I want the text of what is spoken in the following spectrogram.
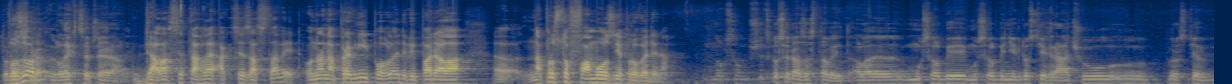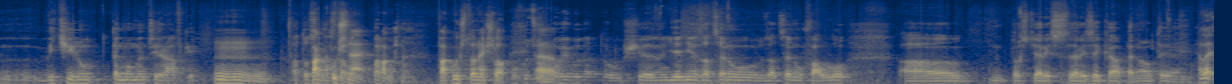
to Pozor, lehce přehráli. Dala se tahle akce zastavit? Ona na první pohled vypadala eh, naprosto famózně provedena. No, všechno se dá zastavit, ale musel by, musel by někdo z těch hráčů prostě vyčíhnout ten moment přihrávky. Mm-hmm. A to pak se už ne. Pak, pak, už ne. Pak už to nešlo. Pokud jsou v pohybu, tak to už je jedině za cenu, za cenu faulu a prostě rizika penalty. Ale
